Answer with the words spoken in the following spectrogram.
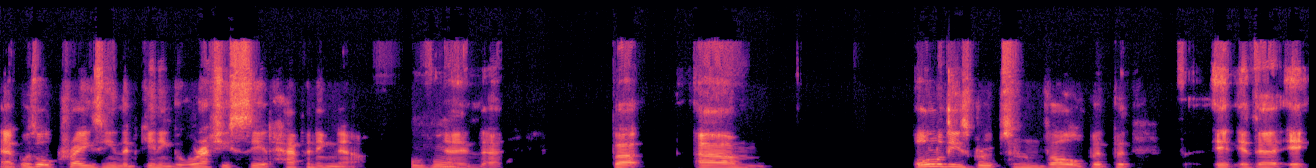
and, it was all crazy in the beginning but we're actually see it happening now mm-hmm. and uh, but um all of these groups are involved but but it, it, it,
